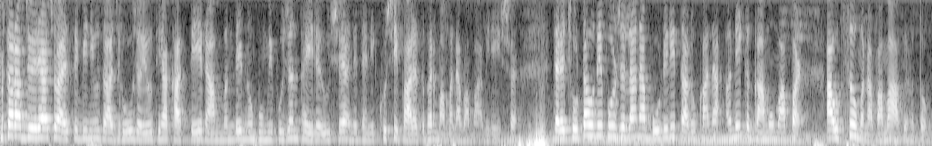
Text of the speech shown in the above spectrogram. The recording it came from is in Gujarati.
નમસ્કાર, આપ જોઈ રહ્યા છો આઈસીબી ન્યૂઝ. આજ રોજ અયોધ્યા ખાતે રામ મંદિરનું ભૂમિપૂજન થઈ રહ્યું છે અને તેની ખુશી ભારતભરમાં મનાવવામાં આવી રહી છે. ત્યારે છોટાઉદેપુર જિલ્લાના બોડેલી તાલુકાના અનેક ગામોમાં પણ આ ઉત્સવ મનાવવામાં આવ્યો હતો.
